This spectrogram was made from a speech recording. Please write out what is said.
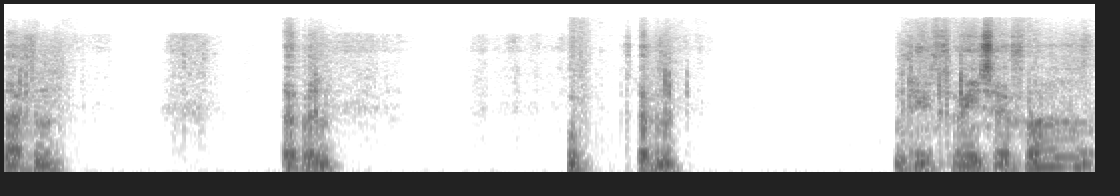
seven, seven, oh, seven. One, two, three so far.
